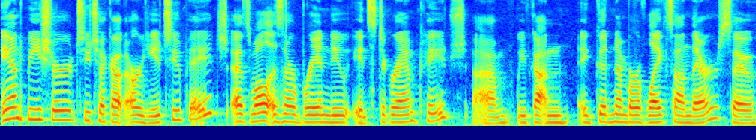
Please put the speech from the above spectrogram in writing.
And be sure to check out our YouTube page as well as our brand new Instagram page. Um, we've gotten a good number of likes on there, so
